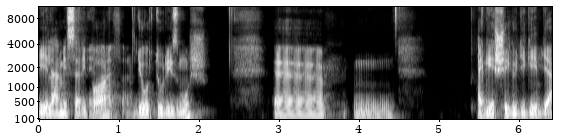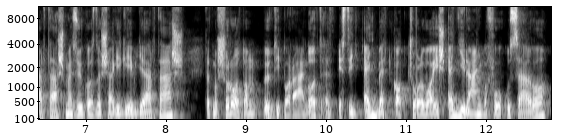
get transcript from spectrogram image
élelmiszeripar, élelmiszer. gyógyturizmus, ö, egészségügyi gépgyártás, mezőgazdasági gépgyártás. Tehát most soroltam öt iparágat, ezt így egybe kapcsolva és egy irányba fókuszálva,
